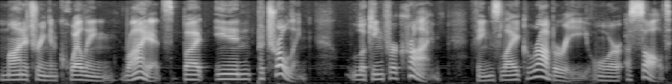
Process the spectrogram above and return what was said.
monitoring and quelling riots, but in patrolling, looking for crime, things like robbery or assault.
